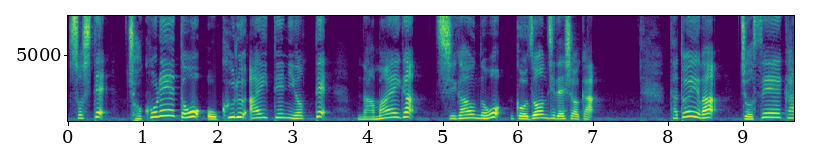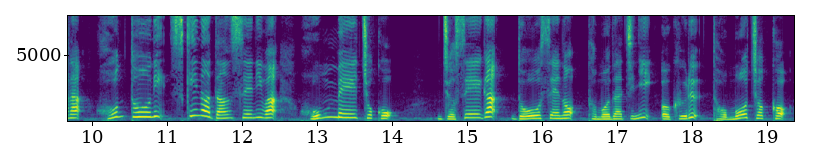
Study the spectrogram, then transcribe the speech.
そしてチョコレートを贈る相手によって名前が違うのをご存知でしょうか例えば、女性から本当に好きな男性には本命チョコ。女性が同性の友達に送る友チョコ。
